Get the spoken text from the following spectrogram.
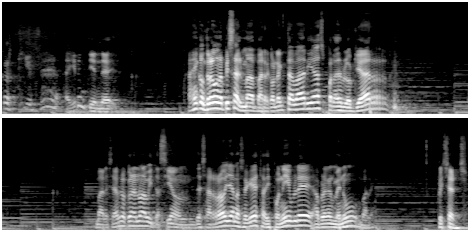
Alguien entiende Has encontrado una pieza del mapa. Recolecta varias para desbloquear... Vale, se ha desbloqueado una nueva habitación. Desarrolla, no sé qué, está disponible. Abre el menú, vale. Research.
